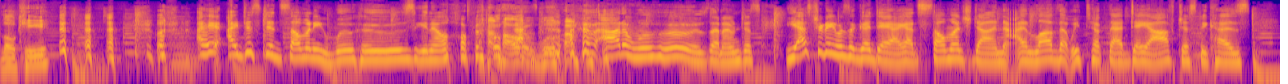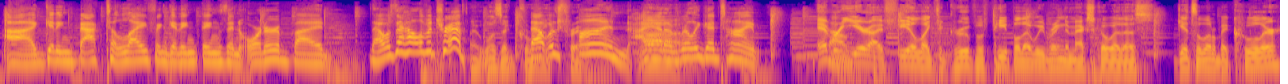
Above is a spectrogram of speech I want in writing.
low key. I, I just did so many woohoos, you know. I'm out of woo. I'm out of woohoos, and I'm just. Yesterday was a good day. I got so much done. I love that we took that day off just because uh, getting back to life and getting things in order. But that was a hell of a trip. It was a great trip. That was trip. fun. I had a Uh, really good time. Every So- year, I feel like the group of people that we bring to Mexico with us gets a little bit cooler,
